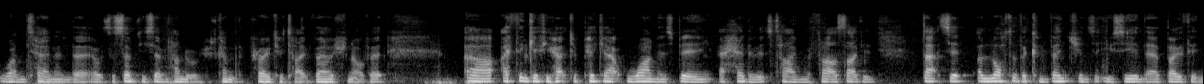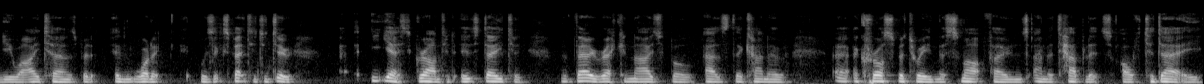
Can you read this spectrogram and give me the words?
7110 and the, it was the 7700, which was kind of the prototype version of it. Uh, I think if you had to pick out one as being ahead of its time and far sighted, that's it. A lot of the conventions that you see in there, both in UI terms, but in what it was expected to do, yes, granted, it's dated, but very recognizable as the kind of uh, a cross between the smartphones and the tablets of today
